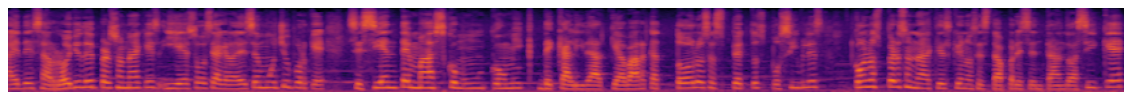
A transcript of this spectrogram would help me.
Hay desarrollo de personajes y eso se agradece mucho porque se siente más como un cómic de calidad que abarca todos los aspectos posibles con los personajes que nos está presentando. Así que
